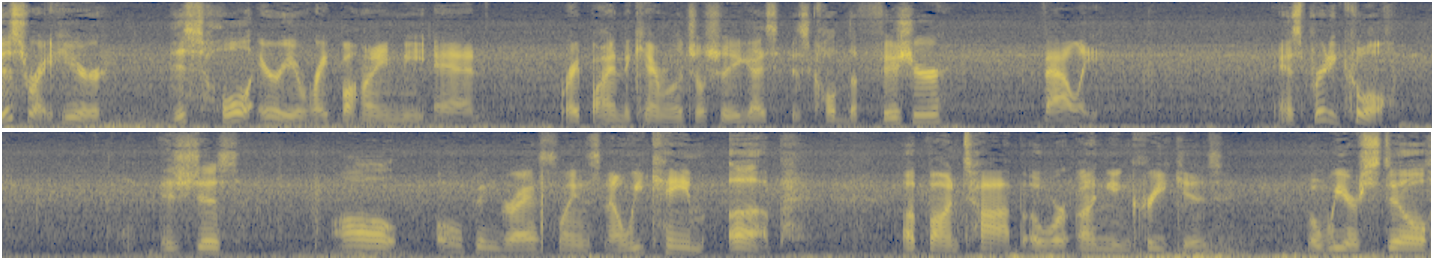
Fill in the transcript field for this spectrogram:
This right here, this whole area right behind me and right behind the camera, which I'll show you guys, is called the Fisher Valley. And it's pretty cool. It's just all open grasslands. Now we came up, up on top of where Onion Creek is, but we are still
